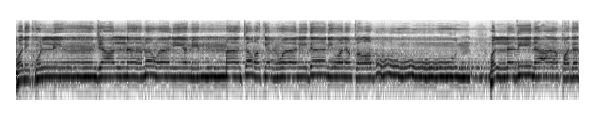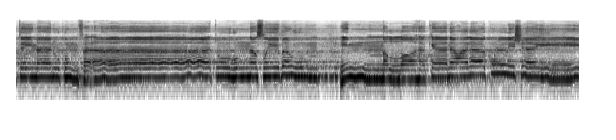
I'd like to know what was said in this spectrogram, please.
ولكل جعلنا موالي مما ترك الوالدان والأقربون والذين عاقدت أيمانكم فآتوهم نصيبهم إن الله كان على كل شيء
